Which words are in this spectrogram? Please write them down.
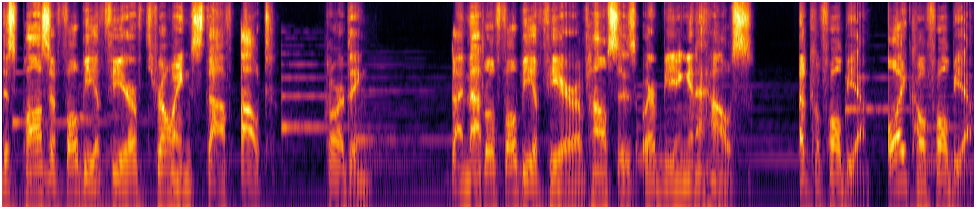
Disposophobia fear of throwing stuff out. Hoarding. Domatophobia fear of houses or being in a house. Ecophobia, oikophobia.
